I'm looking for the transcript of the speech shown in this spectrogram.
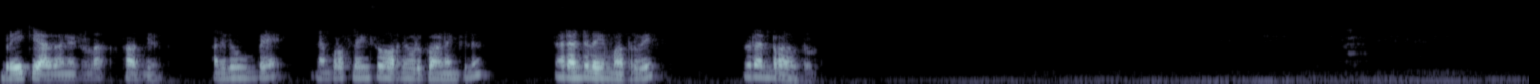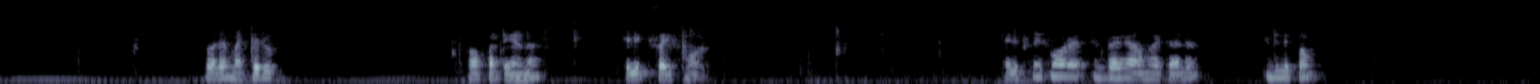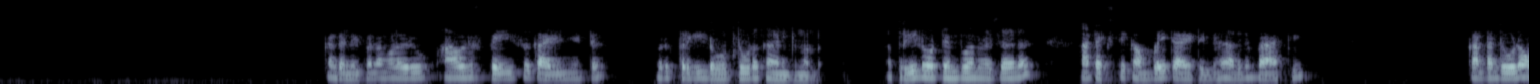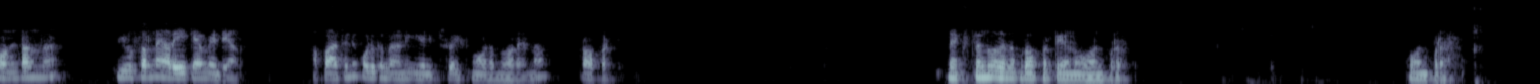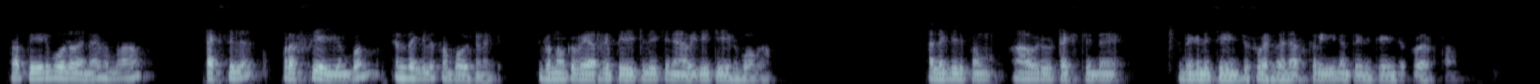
ബ്രേക്ക് ആകാനായിട്ടുള്ള സാധ്യതയുണ്ട്. അതിനു മുമ്പേ നമ്പർ ഓഫ് ലൈൻസ് പറഞ്ഞു കൊടുക്കുകയാണെങ്കിൽ ആ രണ്ട് ലൈൻ മാത്രമേ അത് റെൻഡർ ആകത്തുള്ളൂ അതുപോലെ മറ്റൊരു പ്രോപ്പർട്ടിയാണ് ellipsize size mode ellipse size mode എന്തൊക്കെയാണെന്ന് വെച്ചാൽ ഇതിലിപ്പം കണ്ടില്ലേ? ഇപ്പം നമ്മളൊരു ആ ഒരു സ്പേസ് കഴിഞ്ഞിട്ട് ഒരു ത്രീ ഡോട്ട് കൂടെ കാണിക്കുന്നുണ്ട്. ആ ത്രീ ഡോട്ട് എന്തുവാന്ന് വെച്ചാൽ ആ ടെക്സ്റ്റ് കംപ്ലീറ്റ് ആയിട്ടില്ല. അതിന് ബാക്കി കണ്ടന്റ് കൂടെ ഉണ്ടെന്ന് യൂസറിനെ അറിയിക്കാൻ വേണ്ടിയാണ്. അപ്പോൾ അതിന് കൊടുക്കുന്നതാണ് ഈ എലിപ്സൈസ് മോഡ് എന്ന് പറയുന്ന പ്രോപ്പർട്ടി നെക്സ്റ്റ് എന്ന് പറയുന്ന പ്രോപ്പർട്ടിയാണ് ഓൺ പ്രസ് ഓൺ പ്രസ് ആ പേര് പോലെ തന്നെ നമ്മൾ ആ ടെക്സ്റ്റിൽ പ്രസ് ചെയ്യുമ്പം എന്തെങ്കിലും സംഭവിക്കണമെങ്കിൽ. ഇപ്പം നമുക്ക് വേറൊരു പേജിലേക്ക് നാവിഗേറ്റ് ചെയ്ത് പോകാം. അല്ലെങ്കിൽ ഇപ്പം ആ ഒരു ടെക്സ്റ്റിന്റെ എന്തെങ്കിലും ചേഞ്ചസ് വരുത്താം. അല്ലെങ്കിൽ ആ സ്ക്രീൻ എന്തെങ്കിലും ചേഞ്ചസ് വരുത്താം.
